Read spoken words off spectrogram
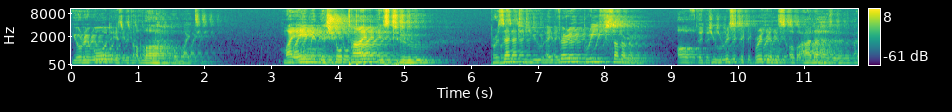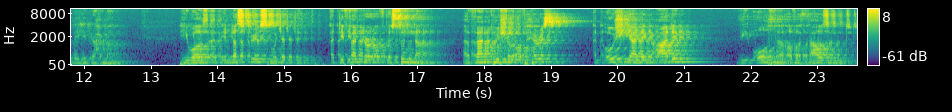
Your reward is with Allah Almighty. My aim in this short time is to present to you a very brief summary of the juristic brilliance of Ala Hazrat alayhi rahman. He was an illustrious mujaddid, a defender of the sunnah, a vanquisher of heresy, an oceanic alim, the author of a thousand,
